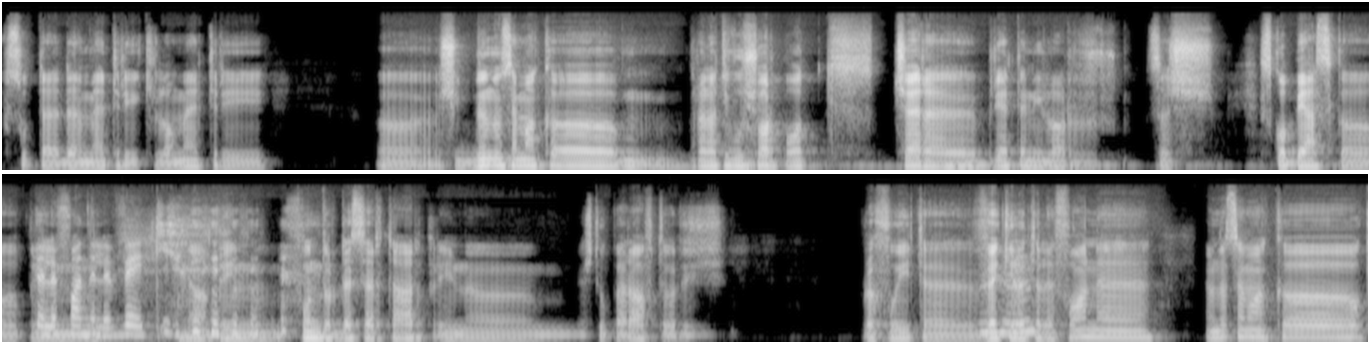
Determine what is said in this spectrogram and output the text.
sute de metri, kilometri uh, și dându-mi seama că mm, relativ ușor pot cere prietenilor să-și scobească prin, telefoanele vechi. Da, prin funduri de sertar, prin, uh, știu, pe rafturi prăfuite, vechile uh-huh. telefoane. Mi-am dat seama că, ok,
